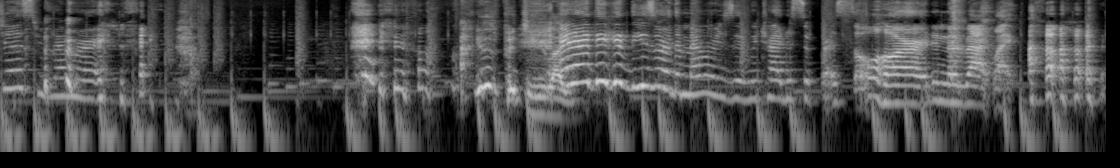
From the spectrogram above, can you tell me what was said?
just remember. You know? I just picture you like and I think that these are the memories that we try to suppress so hard in the back, like, I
